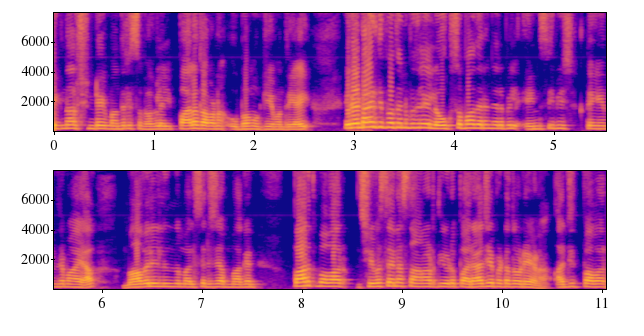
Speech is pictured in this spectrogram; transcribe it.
ഏക്നാഥ് ഷിൻഡെ മന്ത്രിസഭകളിൽ പലതവണ ഉപമുഖ്യമന്ത്രിയായി. രണ്ടായിരത്തി പത്തൊൻപതിലെ ലോക്സഭാ തെരഞ്ഞെടുപ്പിൽ എൻ സി ബി ശക്തി കേന്ദ്രമായ മാവലിൽ നിന്ന് മത്സരിച്ച മകൻ പാർത്ത് പവാർ ശിവസേന സ്ഥാനാർത്ഥിയോട് പരാജയപ്പെട്ടതോടെയാണ് അജിത് പവാർ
